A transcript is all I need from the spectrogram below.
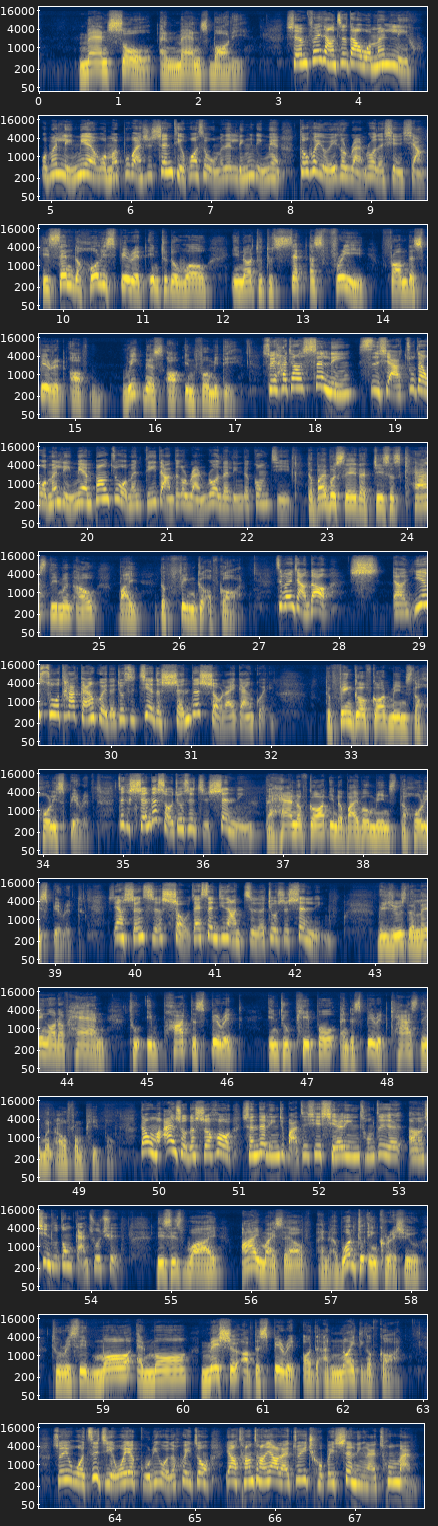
man's soul and man's body. 神非常知道我们里我们里面，我们不管是身体或是我们的灵里面，都会有一个软弱的现象。 He sent the Holy Spirit into the world in order to set us free from the spirit of weakness or infirmity. 所以他将圣灵四下住在我们里面，帮助我们抵挡这个软弱的灵的攻击。 The Bible says that Jesus cast demon out by the finger of God. 这边讲到，是呃，耶稣他赶鬼的，就是借着神的手来赶鬼。 The finger of God means the Holy Spirit. 这个神的手就是指圣灵， The hand of God in the Bible means the Holy Spirit. 像神指的手在圣经上指的就是圣灵。 We use the laying on of hand to impart the Spirit into people, and the Spirit cast demon out from people. 当我们按手的时候，神的灵就把这些邪灵从这个呃信徒中赶出去。 This is why I myself, and I want to encourage you to receive more and more measure of the Spirit or the anointing of God. 所以我自己我也鼓励我的会众，要常常要来追求被圣灵来充满。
